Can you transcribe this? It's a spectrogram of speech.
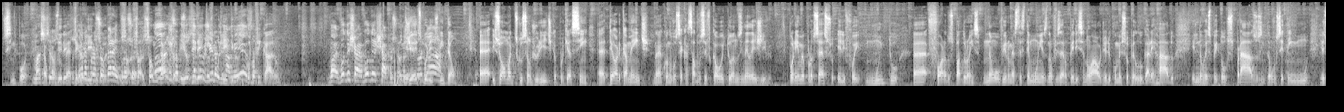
se impor. Mas é o caso do direitos Bétega. Pera, professor, peraí, professor. Só, só um Não, gancho. E os um direitos políticos, como ficaram? Vai, vou deixar, vou deixar, professor. Os direitos Professor, políticos, tá- então. é, isso é uma discussão jurídica, porque assim, é, teoricamente, né, quando você é caçado, você fica oito anos inelegível. Porém, o meu processo, ele foi muito é, fora dos padrões. Não ouviram minhas testemunhas, não fizeram perícia no áudio, ele começou pelo lugar errado, ele não respeitou os prazos. Então, você tem... Eles,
